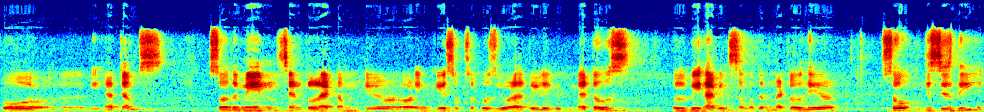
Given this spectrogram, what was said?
for uh, the atoms. So the main central atom here, or in case of suppose you are dealing with metals, will be having some other metal here. So this is the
